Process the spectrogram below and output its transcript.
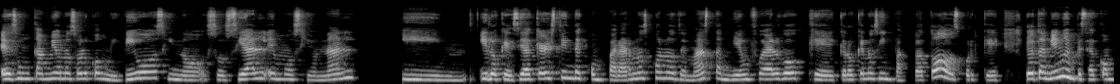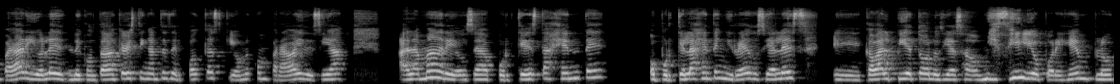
es un cambio no solo cognitivo, sino social, emocional y, lo que decía Kerstin de compararnos con los demás también fue algo que creo que nos impactó a todos, porque yo también me empecé a comparar y yo le, contaba a Kerstin antes del podcast que yo me comparaba y decía, a la madre, o sea, ¿por qué esta gente o por qué la gente en mis redes sociales eh, cava el pie todos los días a domicilio, por ejemplo,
